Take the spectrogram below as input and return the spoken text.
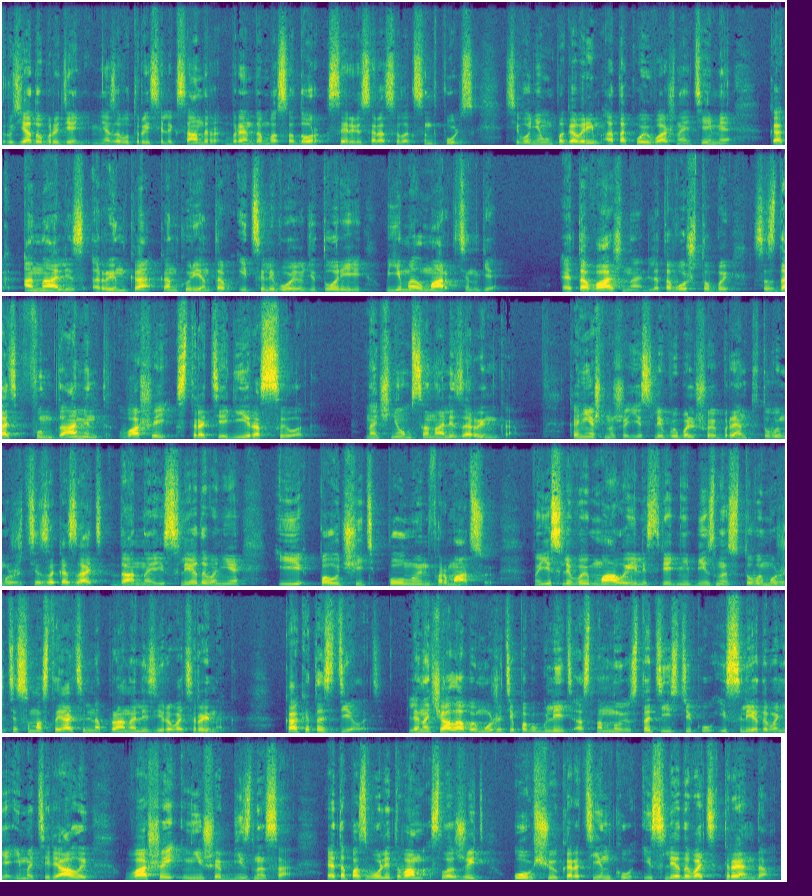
Друзья, добрый день. Меня зовут Рысь Александр, бренд-амбассадор сервиса рассылок Сентпульс. Сегодня мы поговорим о такой важной теме, как анализ рынка, конкурентов и целевой аудитории в email-маркетинге. Это важно для того, чтобы создать фундамент вашей стратегии рассылок. Начнем с анализа рынка. Конечно же, если вы большой бренд, то вы можете заказать данное исследование и получить полную информацию. Но если вы малый или средний бизнес, то вы можете самостоятельно проанализировать рынок. Как это сделать? Для начала вы можете погуглить основную статистику, исследования и материалы вашей нише бизнеса. Это позволит вам сложить общую картинку и следовать трендам.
